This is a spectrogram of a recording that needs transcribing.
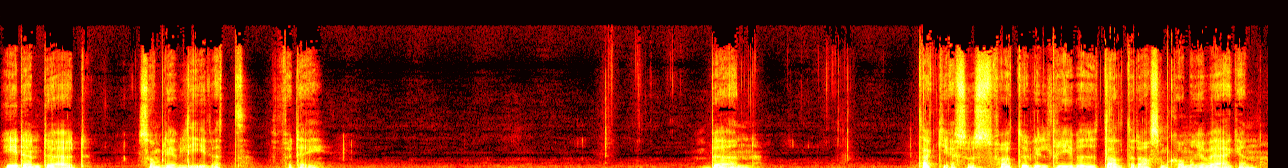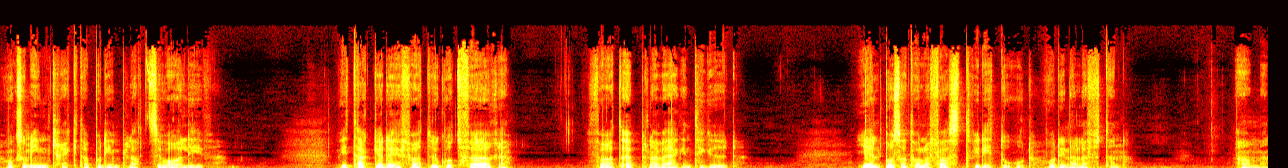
i den död som blev livet för dig. Bön. Tack Jesus för att du vill driva ut allt det där som kommer i vägen och som inkräktar på din plats i våra liv. Vi tackar dig för att du gått före, för att öppna vägen till Gud. Hjälp oss att hålla fast vid ditt ord och dina löften. Amen.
